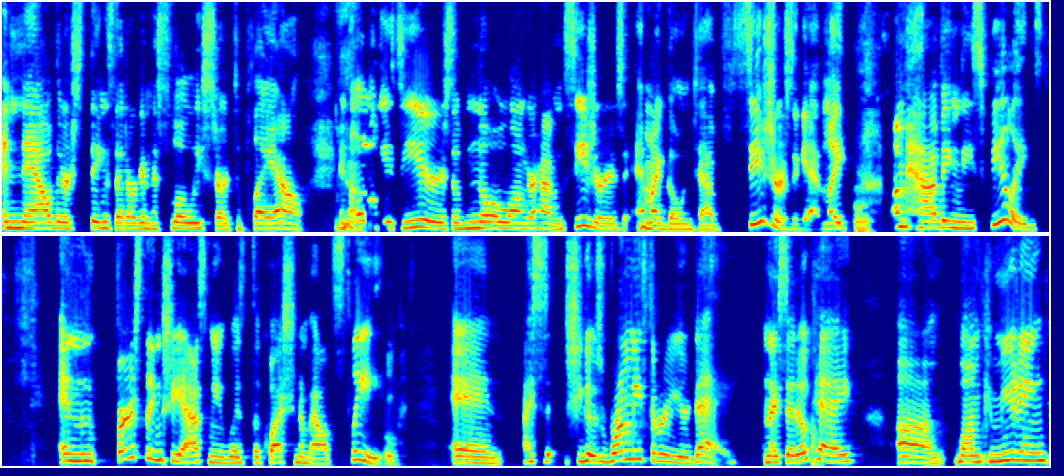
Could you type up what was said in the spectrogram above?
And now there's things that are going to slowly start to play out. In yeah. all these years of no longer having seizures, am I going to have seizures again? Like mm. I'm having these feelings. And the first thing she asked me was the question about sleep. Oh. And I said, she goes, run me through your day. And I said, okay. Um, well, I'm commuting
